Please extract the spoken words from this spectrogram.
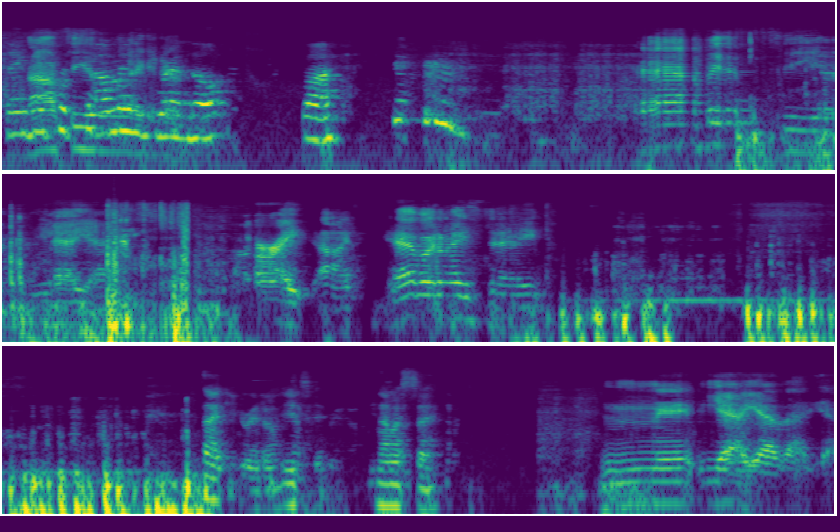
Thank you I'll for see you coming, later. Grindal. Bye. Happy to see you. Yeah, yeah. All right. Uh, have a nice day. Thank you, Grindal. You too. Namaste. Mm, yeah, yeah, that, yeah.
